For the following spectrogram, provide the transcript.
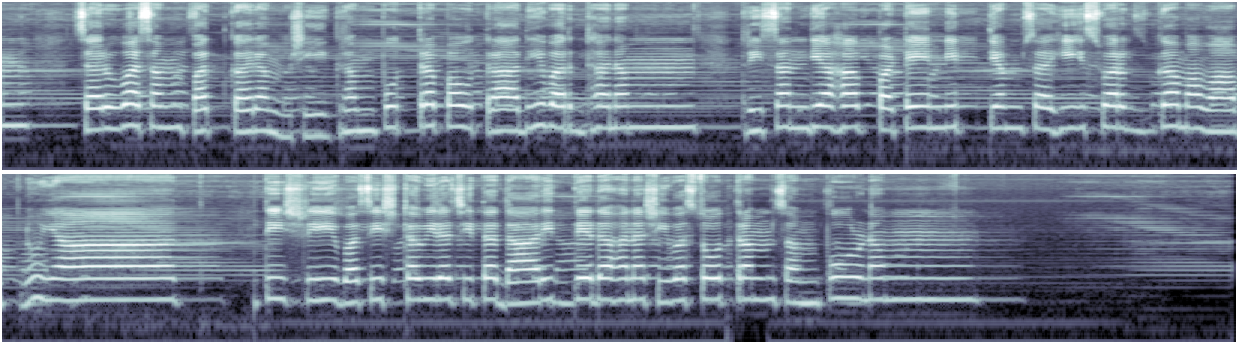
सर्वसम्पत्करं शीघ्रं पुत्रपौत्राधिवर्धनं त्रिसन्ध्यः पटेन्नित्यं स हि स्वर्गमवाप्नुयात्। इति श्रीवसिष्ठविरचितदारिद्र्यदहनशिवस्तोत्रं सम्पूर्णम्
